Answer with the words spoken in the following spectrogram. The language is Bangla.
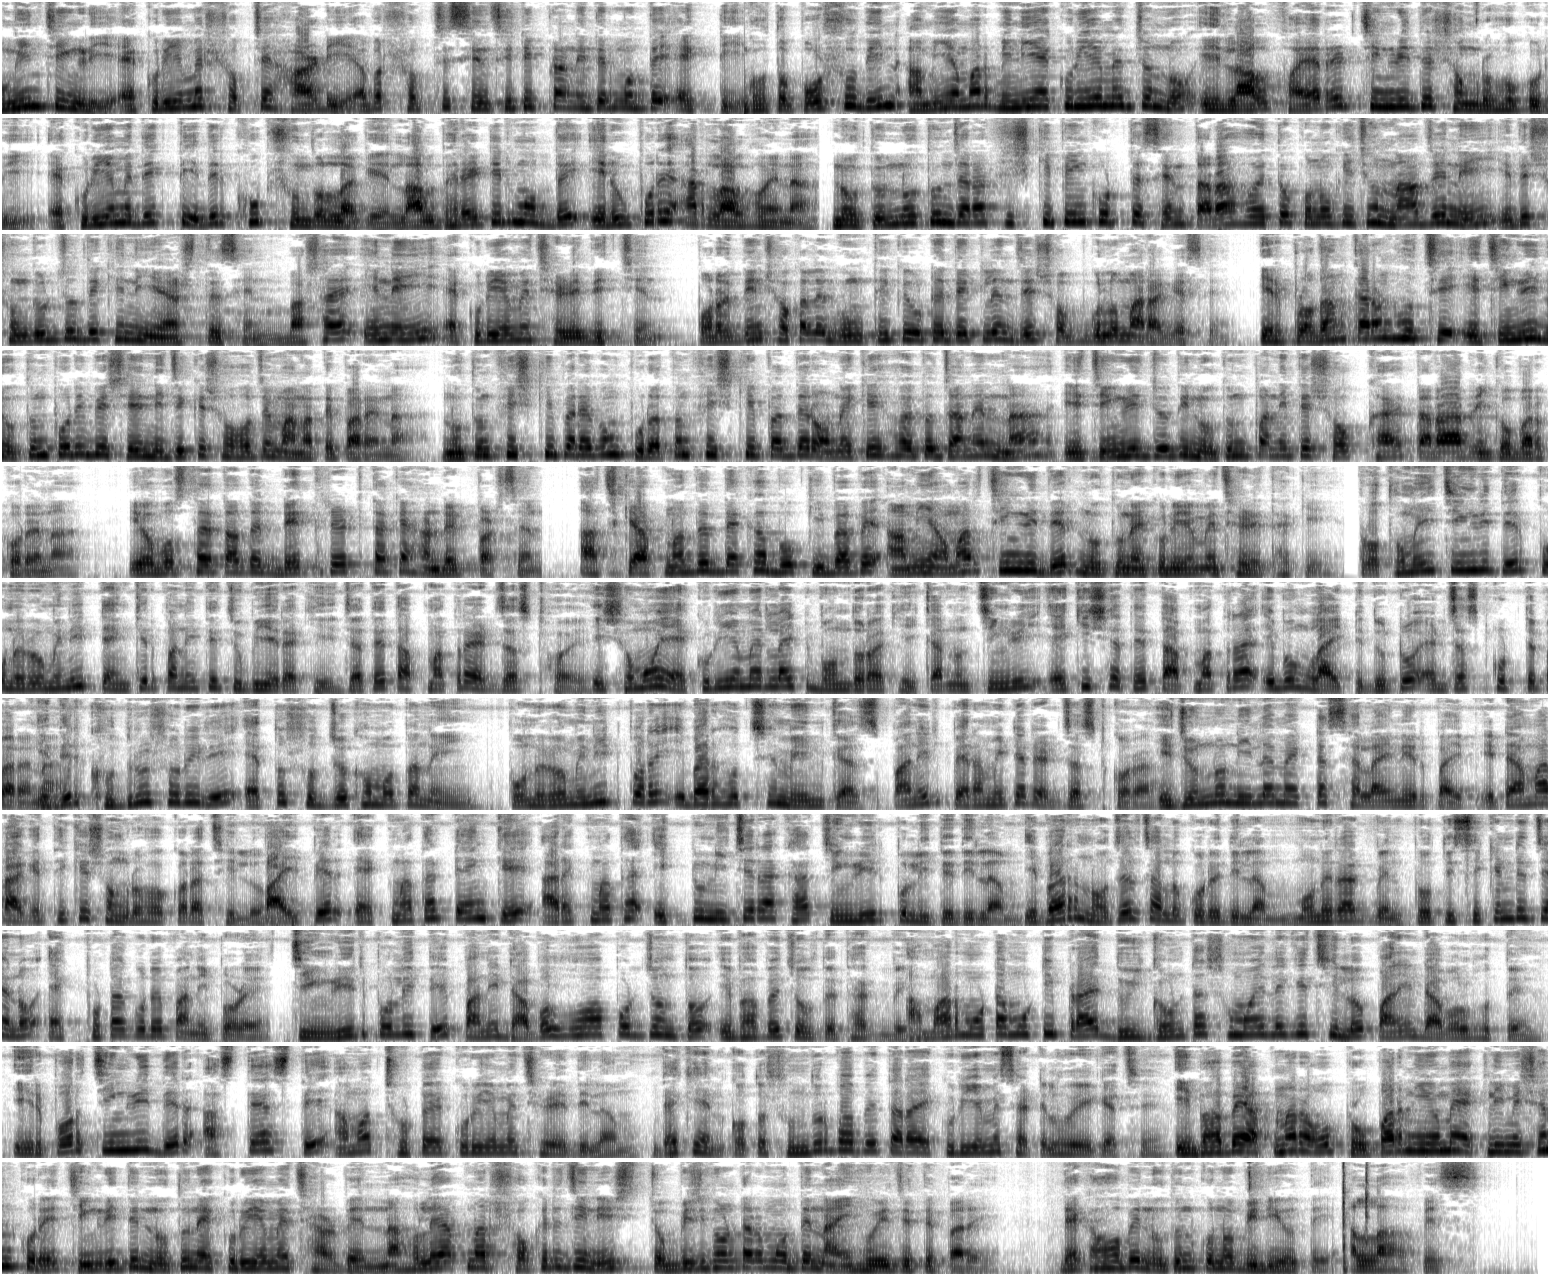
রঙিন চিংড়ি, অ্যাকুরিয়ামের সবচেয়ে হার্ডি, আবার সবচেয়ে সেন্সিটিভ প্রাণীদের মধ্যে একটি। গত পরশুদিন আমি আমার মিনি অ্যাকুরিয়ামের জন্য এই লাল ফায়ারের চিংড়িদের সংগ্রহ করি। অ্যাকুরিয়ামে দেখতে এদের খুব সুন্দর লাগে, লাল ভ্যারাইটির মধ্যে এর উপরে আর লাল হয় না। নতুন নতুন যারা ফিশ কিপিং করতেছেন, তারা হয়তো কোনো কিছু না জেনেই এদের সৌন্দর্য দেখে নিয়ে আসতেছেন। বাসায় এনেই অ্যাকুরিয়ামে ছেড়ে দিচ্ছেন। পরের দিন সকালে ঘুম থেকে উঠে দেখলেন যে সবগুলো মারা গেছে। এর প্রধান কারণ হচ্ছে এই চিংড়ি নতুন পরিবেশে নিজেকে সহজে মানাতে পারে না। নতুন ফিশ কিপার এবং পুরাতন ফিশ কিপারদের অনেকেই হয়তো জানেন না এই চিংড়ি যদি নতুন পানিতে শখ খায় তারা রিকভার করে না। এই অবস্থায় তাদের ডেথ রেট থাকে হান্ড্রেড পার্সেন্ট আজকে আপনাদের দেখাবো কীভাবে আমি আমার চিংড়িদের নতুন অ্যাকুরিয়ামে ছেড়ে থাকি। প্রথমেই চিংড়িদের পনেরো মিনিট ট্যাঙ্কের পানিতে চুবিয়ে রাখি যাতে তাপমাত্রা অ্যাডজাস্ট হয়। এই সময় অ্যাকুরিয়ামের লাইট বন্ধ রাখি কারণ চিংড়ি একই সাথে তাপমাত্রা এবং লাইট দুটো অ্যাডজাস্ট করতে পারে না। এদের ক্ষুদ্র শরীরে এত সহ্য ক্ষমতা নেই। পনেরো মিনিট পরে এবার হচ্ছে মেইন কাজ পানির প্যারামিটার অ্যাডজাস্ট করা। এজন্য নিলাম একটা স্যালাইনের পাইপ এটা আমার আগে থেকে সংগ্রহ করা ছিল। পাইপের এক মাথা ট্যাঙ্কে আরেক মাথা একটু নিচে রাখা চিংড়ির পলিতে দিলাম। এবার নজল চালু করে দিলাম। মনে রাখবেন প্রতি সেকেন্ডে যেন এক ফোঁটা করে পানি পড়ে। চিংড়ির পলিতে পানি ডাবল হওয়া পর্যন্ত এভাবে চলতে থাকবে। আমার মোটামুটি প্রায় দুই ঘণ্টা সময় লেগেছিল পানি ডাবল হতে। এরপর চিংড়িদের আস্তে আস্তে আমার ছোট অ্যাকুরিয়ামে ছেড়ে দিলাম। দেখেন, কত সুন্দরভাবে তারা অ্যাকুরিয়ামে সেটেল হয়ে গেছে। এভাবে আপনারাও প্রপার নিয়মে অ্যাক্লিমেশন করে চিংড়িদের নতুন অ্যাকুরিয়ামে ছাড়বেন। না হলে আপনার শখের জিনিস চব্বিশ ঘণ্টার মধ্যে নাই হয়ে যেতে পারে। দেখা হবে নতুন কোনো ভিডিওতে। আল্লাহ হাফিজ।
